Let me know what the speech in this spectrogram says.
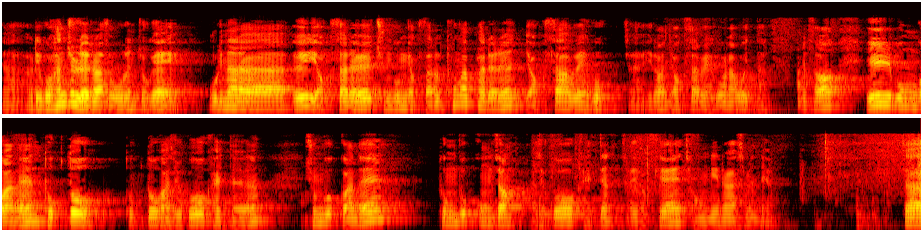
자, 그리고 한 줄 내려와서 오른쪽에 우리나라의 역사를 중국 역사로 통합하려는 역사 왜곡. 자, 이런 역사 왜곡을 하고 있다. 그래서 일본과는 독도, 독도 가지고 갈등, 중국과는 동북공정 가지고 갈등. 자, 이렇게 정리를 하시면 돼요. 자,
